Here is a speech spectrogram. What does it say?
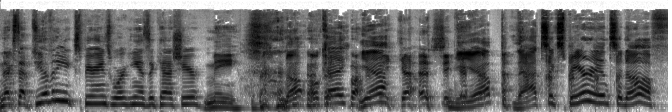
Next up, do you have any experience working as a cashier? Me. No. Okay. yeah. Cashier. Yep. That's experience enough.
